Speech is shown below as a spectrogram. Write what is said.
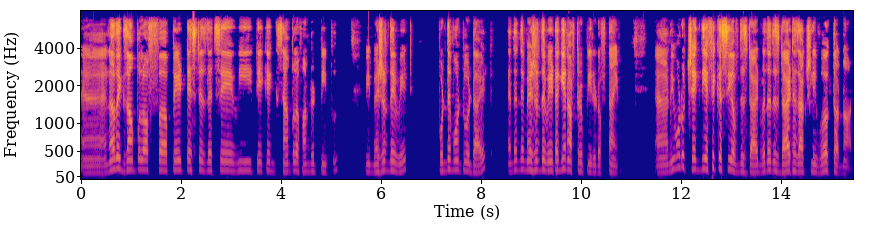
Uh, another example of uh, paired test is let's say we take a sample of 100 people we measure their weight, put them onto a diet, and then they measure the weight again after a period of time. And we want to check the efficacy of this diet, whether this diet has actually worked or not.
